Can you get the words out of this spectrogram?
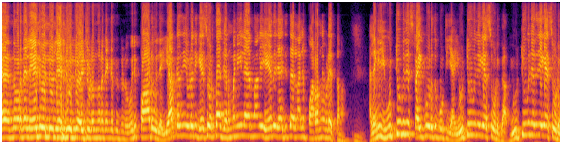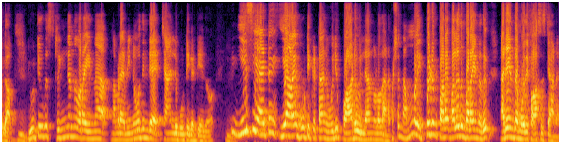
എന്ന് പറഞ്ഞാൽ ലേലു വല്ലു ലേലു വല്ലു അഴിച്ചുവിടുന്ന പറഞ്ഞ ഞങ്ങൾക്ക് എത്തിയിട്ടുണ്ട്. ഒരു പാടുമില്ല. ഇയാൾക്കെതിരെ ഇവിടെ ഒരു കേസ് കൊടുത്താൽ ജർമ്മനിയിലായിരുന്നാലും ഏത് രാജ്യത്തായിരുന്നാലും പറന്ന് ഇവിടെ എത്തണം. അല്ലെങ്കിൽ യൂട്യൂബിൽ സ്ട്രൈക്ക് കൊടുത്ത് പൂട്ടിക്കാം. യൂട്യൂബിന് കേസ് കൊടുക്കാം. യൂട്യൂബിനെതിരെ കേസ് കൊടുക്കാം. യൂട്യൂബ് സ്ട്രിങ് എന്ന് പറയുന്ന നമ്മുടെ വിനോദിന്റെ ചാനൽ പൂട്ടിക്കെട്ടിയതോ ഈസി ആയിട്ട് ഇയാളെയും പൂട്ടിക്കിട്ടാൻ ഒരു പാടുമില്ല എന്നുള്ളതാണ്. പക്ഷെ നമ്മൾ ഇപ്പോഴും പലതും പറയുന്നത് നരേന്ദ്രമോദി ഫാസിസ്റ്റ് ആണ്.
